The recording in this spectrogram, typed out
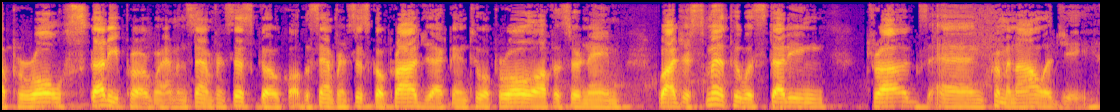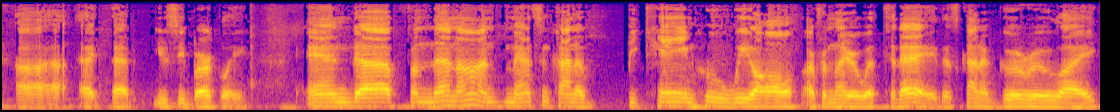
a parole study program in San Francisco called the San Francisco Project and to a parole officer named Roger Smith who was studying drugs and criminology uh, at, at UC Berkeley. And uh, from then on, Manson kind of became who we all are familiar with today this kind of guru like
